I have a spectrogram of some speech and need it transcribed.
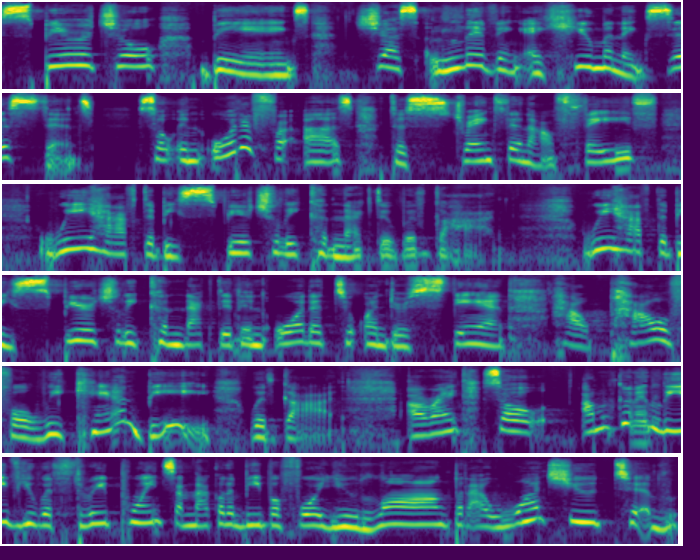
spiritual beings just living a human existence. So, in order for us to strengthen our faith, we have to be spiritually connected with God. We have to be spiritually connected in order to understand how powerful we can be with God. All right. So I'm going to leave you with three points. I'm not going to be before you long, but I want you to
